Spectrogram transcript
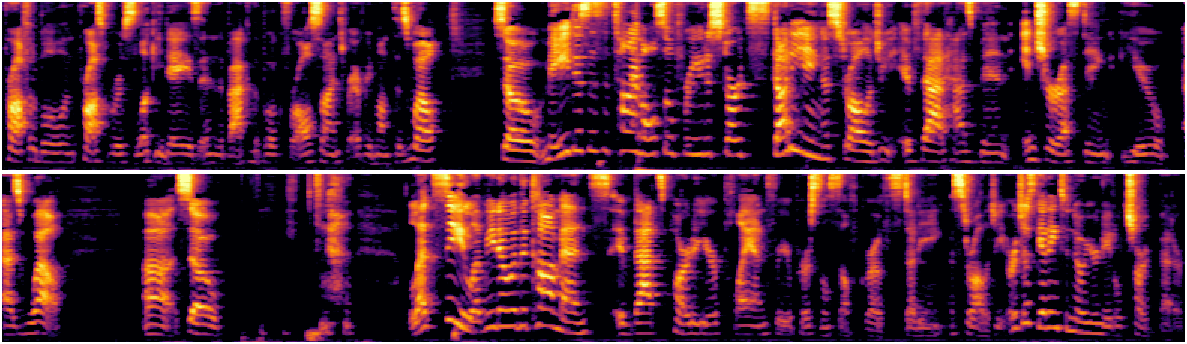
profitable and prosperous lucky days in the back of the book for all signs for every month as well. So maybe this is the time also for you to start studying astrology if that has been interesting you as well. Uh, so let's see. Let me know in the comments if that's part of your plan for your personal self growth, studying astrology, or just getting to know your natal chart better.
